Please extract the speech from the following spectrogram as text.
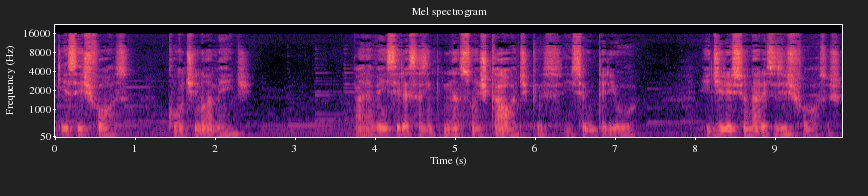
que se esforça continuamente para vencer essas inclinações caóticas em seu interior e direcionar esses esforços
